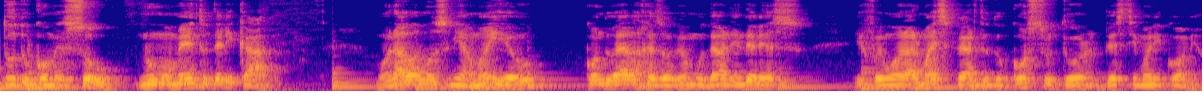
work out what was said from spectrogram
Tudo começou num momento delicado. Morávamos minha mãe e eu quando ela resolveu mudar de endereço e foi morar mais perto do construtor deste manicômio.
